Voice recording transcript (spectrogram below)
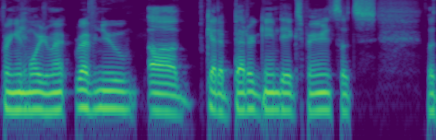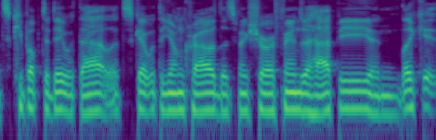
bring in Yeah. more re- revenue, uh, get a better game day experience. Let's let's keep up to date with that. Let's get with the young crowd. Let's make sure our fans are happy and like it,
